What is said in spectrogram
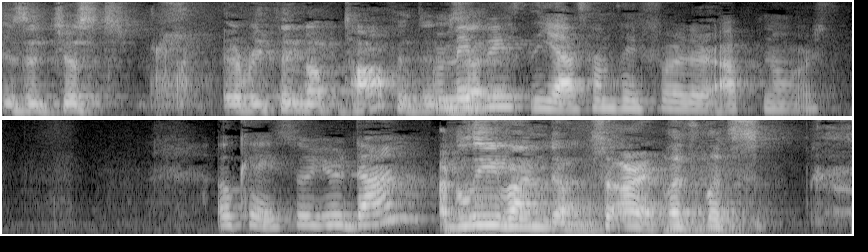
is it just everything up top? Is or that- maybe yeah, something further up north. Okay, so you're done. I believe I'm done. So all right, let's let's.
